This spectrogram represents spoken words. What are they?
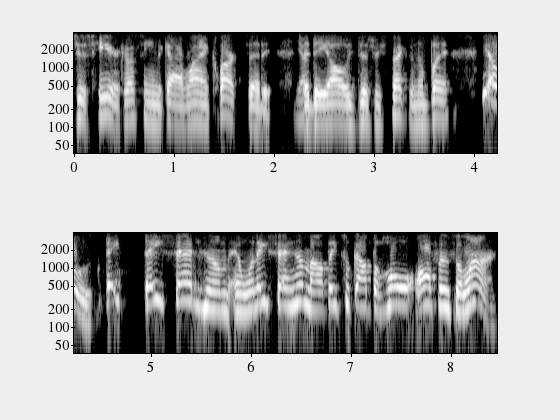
just here, because I seen the guy Ryan Clark said it Yep. that they always disrespecting him. But yo, they they set him, and when they set him out, they took out the whole offensive line.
